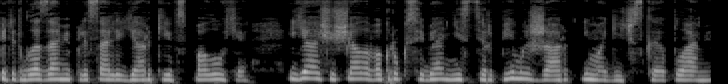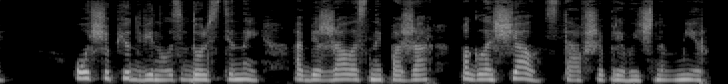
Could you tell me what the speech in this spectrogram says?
Перед глазами плясали яркие всполохи, я ощущала вокруг себя нестерпимый жар и магическое пламя ощупью двинулась вдоль стены, а безжалостный пожар поглощал ставший привычным мир.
